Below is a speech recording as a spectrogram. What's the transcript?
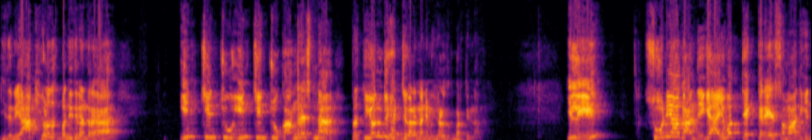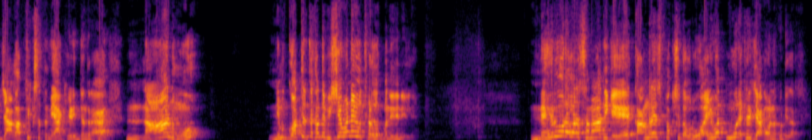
ಇದನ್ನು ಯಾಕೆ ಹೇಳೋದಕ್ಕೆ ಬಂದಿದ್ದೀನಿ ಅಂದ್ರೆ, ಇಂಚಿಂಚು ಇಂಚಿಂಚು ಕಾಂಗ್ರೆಸ್ನ ಪ್ರತಿಯೊಂದು ಹೆಜ್ಜೆಗಳನ್ನು ನಿಮಗೆ ಹೇಳೋದಕ್ಕೆ ಬರ್ತೀನಿ ನಾನು. ಇಲ್ಲಿ ಸೋನಿಯಾ ಗಾಂಧಿಗೆ ಐವತ್ತು ಎಕರೆ ಸಮಾಧಿಗೆ ಜಾಗ ಫಿಕ್ಸ್ ಅಂತ ಯಾಕೆ ಹೇಳಿದ್ದಂದ್ರೆ ನಾನು ನಿಮ್ಗೆ ಗೊತ್ತಿರ್ತಕ್ಕಂಥ ವಿಷಯವನ್ನೇ ಇವತ್ತು ಹೇಳೋದಕ್ಕೆ ಬಂದಿದ್ದೀನಿ ಇಲ್ಲಿ. ನೆಹರೂರವರ ಸಮಾಧಿಗೆ ಕಾಂಗ್ರೆಸ್ ಪಕ್ಷದವರು ಐವತ್ಮೂರು ಎಕರೆ ಜಾಗವನ್ನು ಕೊಟ್ಟಿದ್ದಾರೆ.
